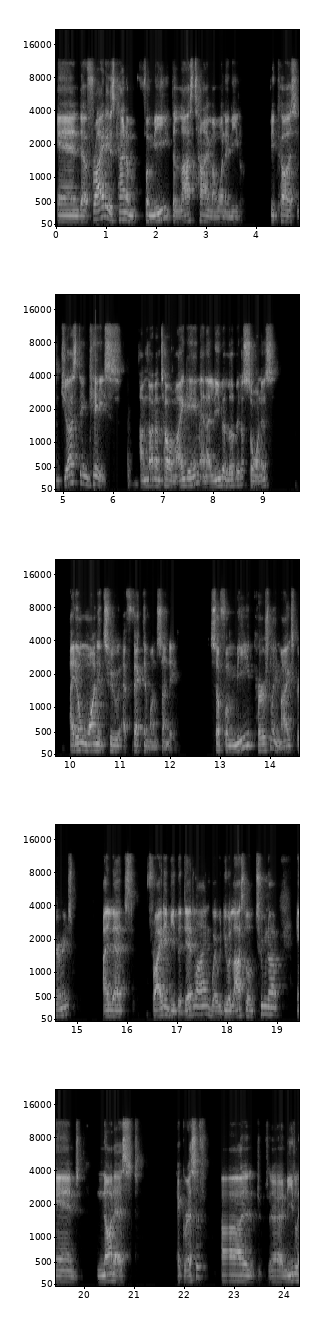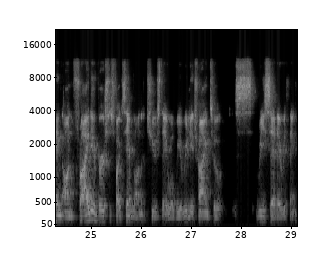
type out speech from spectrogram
And uh, Friday is kind of, for me, the last time I want to needle because just in case I'm not on top of my game and I leave a little bit of soreness, I don't want it to affect them on Sunday. So for me personally, in my experience, I let Friday be the deadline where we do a last little tune up and not as aggressive uh, uh, needling on Friday versus, for example, on a Tuesday, where we're really trying to reset everything.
